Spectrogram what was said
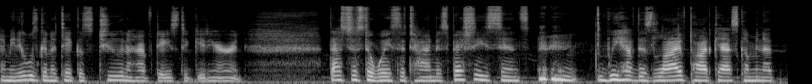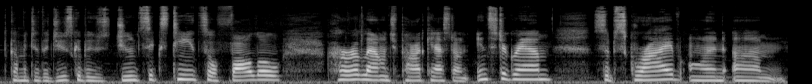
I mean, it was going to take us two and a half days to get here. And that's just a waste of time, especially since we have this live podcast coming at coming to the Juice Caboose June 16th. So follow her lounge podcast on Instagram, subscribe on um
